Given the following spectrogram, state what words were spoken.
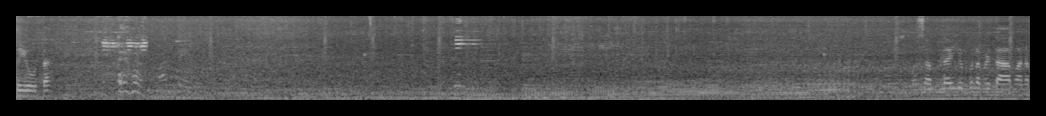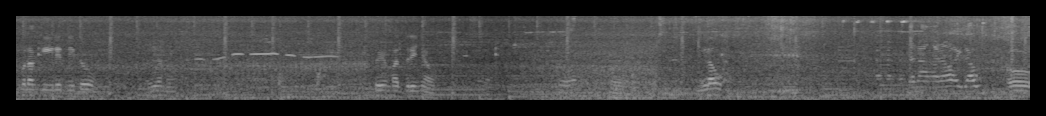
Toyota. Supply yung pala may tama na palang kilid nito. Ayan o. Ito yung madre niya o. Ilaw. Ganda na ang ano, ilaw. Oh,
